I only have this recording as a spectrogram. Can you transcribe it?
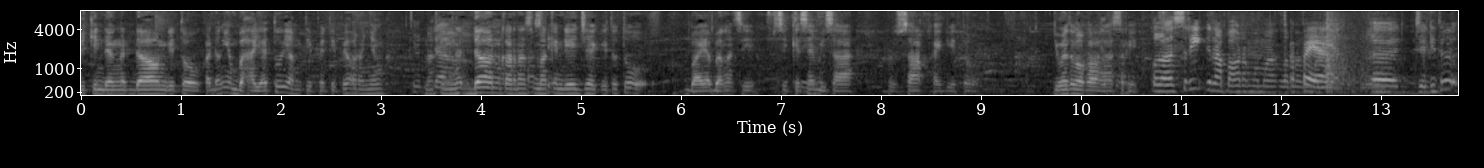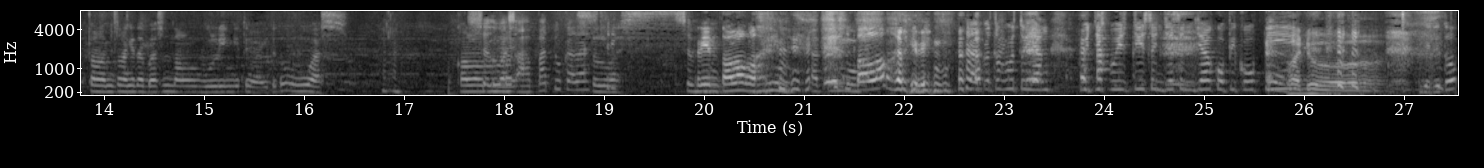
bikin dia ngedown gitu. Kadang yang bahaya tuh yang tipe-tipe orang yang makin ngedown karena semakin diejek itu tuh bahaya banget sih. Psikisnya bisa rusak kayak gitu. Gimana tuh kalau Sri kalau Sri kenapa orang melakukan apa ya? eh, jadi tuh kalau misalnya kita bahas tentang bullying gitu ya itu tuh luas. Kalau seluas apa tuh kalau seluas Sem- Rin tolong lah Rin. Tolong kali Rin. Aku tuh butuh yang puitis-puitis senja-senja kopi-kopi. Waduh. Jadi tuh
